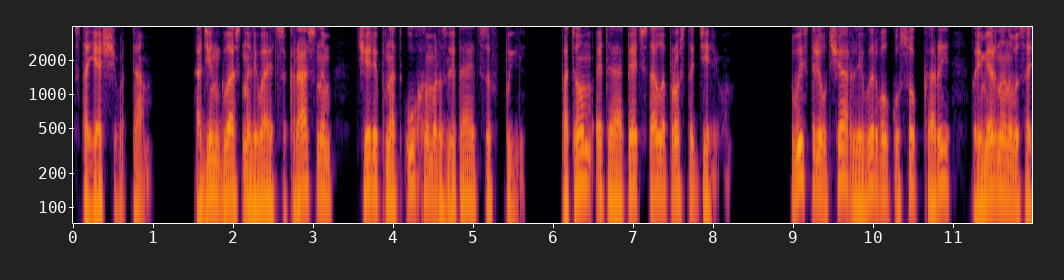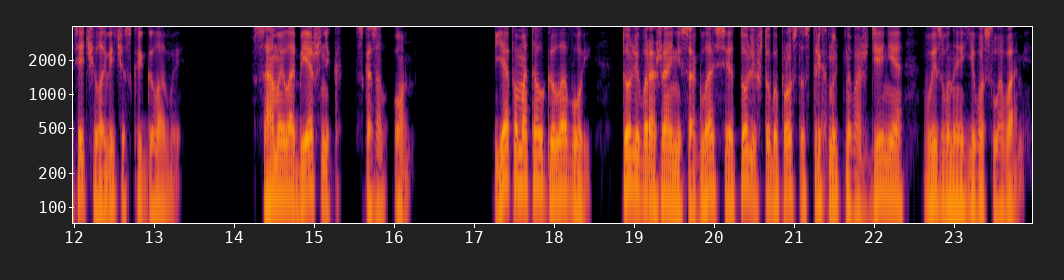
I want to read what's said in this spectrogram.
стоящего там. Один глаз наливается красным, череп над ухом разлетается в пыль. Потом это опять стало просто деревом. Выстрел Чарли вырвал кусок коры примерно на высоте человеческой головы. «В самый лобешник», — сказал он. Я помотал головой, то ли выражая несогласие, то ли чтобы просто стряхнуть наваждение, вызванное его словами.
